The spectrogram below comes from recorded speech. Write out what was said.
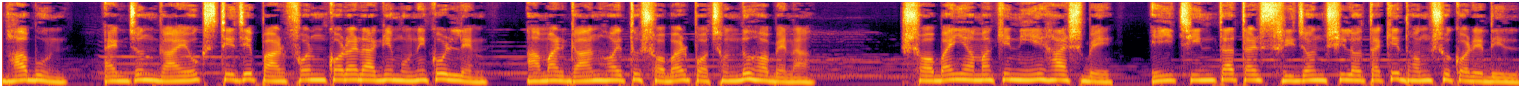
ভাবুন, একজন গায়ক স্টেজে পারফর্ম করার আগে মনে করলেন, আমার গান হয়তো সবার পছন্দ হবে না। সবাই আমাকে নিয়ে হাসবে, এই চিন্তা তার সৃজনশীলতাকে ধ্বংস করে দিল।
